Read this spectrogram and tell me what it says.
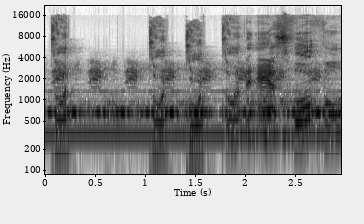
on, on, on, on the asphalt.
